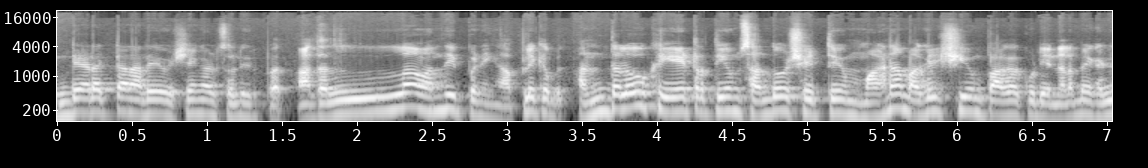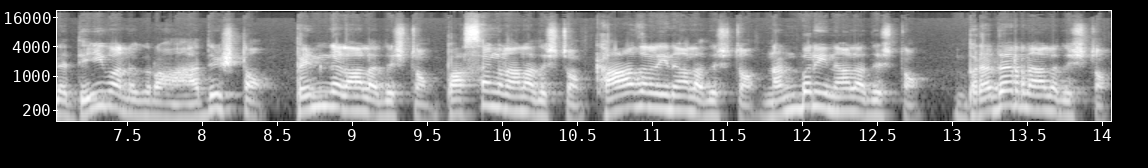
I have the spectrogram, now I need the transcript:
இன்டெரக்டாக நிறைய விஷயங்கள் சொல்லியிருப்பார். அதெல்லாம் வந்து இப்போ நீங்கள் அப்ளிகபிள் அந்த அளவுக்கு ஏற்றத்தையும் சந்தோஷத்தையும் மன மகிழ்ச்சியும் பார்க்கக்கூடிய நிலைமைகளில் தெய்வ அனுகிரகம் அதிர்ஷ்டம். பெண்களால் அதிர்ஷ்டம் பசங்களால் அதிர்ஷ்டம் காதலினால் அதிர்ஷ்டம் நண்பரினால் அதிர்ஷ்டம் பிரதர்னால் அதிர்ஷ்டம்.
